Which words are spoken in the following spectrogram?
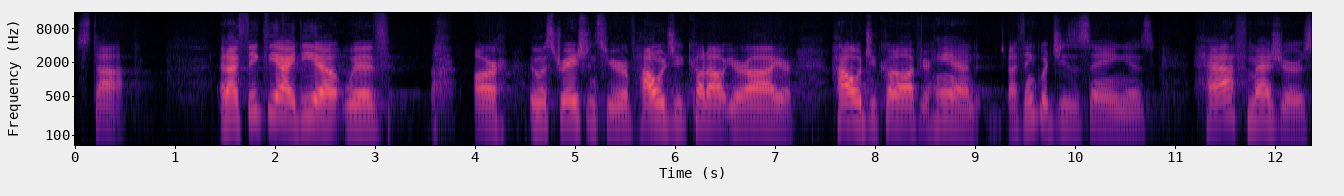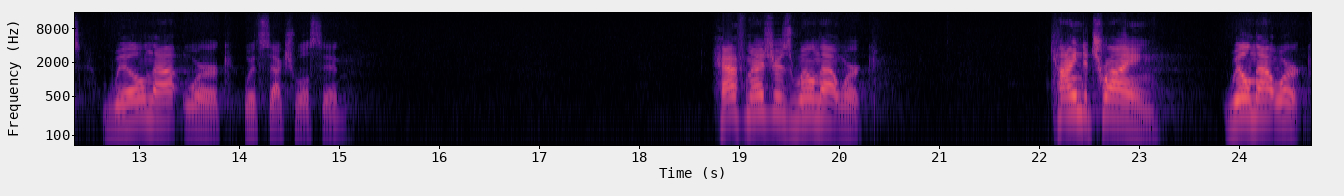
Stop. And I think the idea with our illustrations here of how would you cut out your eye or how would you cut off your hand, I think what Jesus is saying is half measures will not work with sexual sin. Half measures will not work. Kind of trying will not work.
